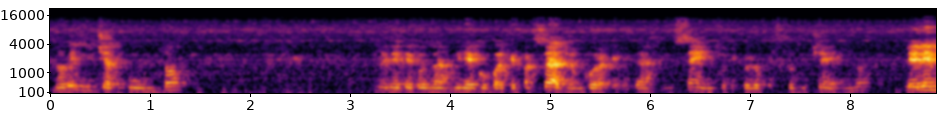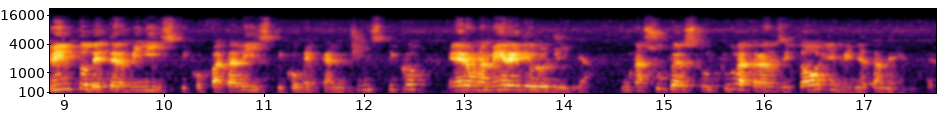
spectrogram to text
dove dice appunto vedete cosa, vi leggo qualche passaggio ancora che vi dà il senso di quello che sto dicendo, l'elemento deterministico, fatalistico, meccanicistico era una mera ideologia, una superstruttura transitoria immediatamente,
